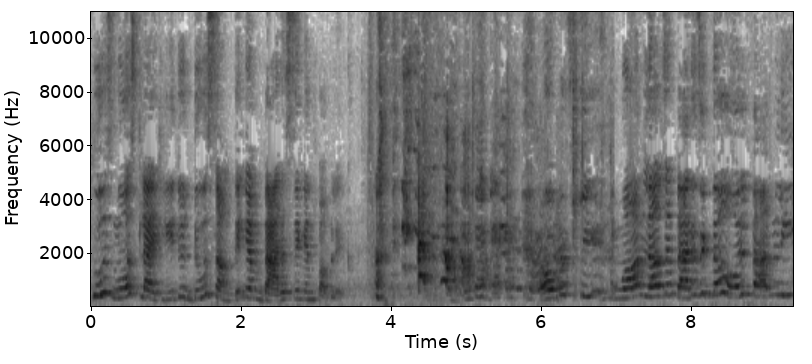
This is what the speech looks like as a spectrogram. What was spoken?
Who's most likely to do something embarrassing in public? Obviously. Mom loves embarrassing the whole family.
